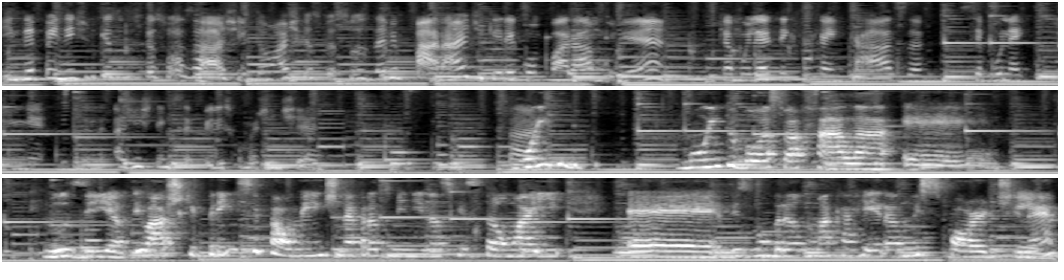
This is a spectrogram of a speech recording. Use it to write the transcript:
Independente do que as pessoas acham. Então acho que as pessoas devem parar de querer comparar a mulher, que a mulher tem que ficar em casa, ser bonequinha. A gente tem que ser feliz como a gente é. Sabe? Muito, muito boa sua fala, é, Luzia. Eu acho que principalmente né, para as meninas que estão aí é, vislumbrando uma carreira no esporte, né?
